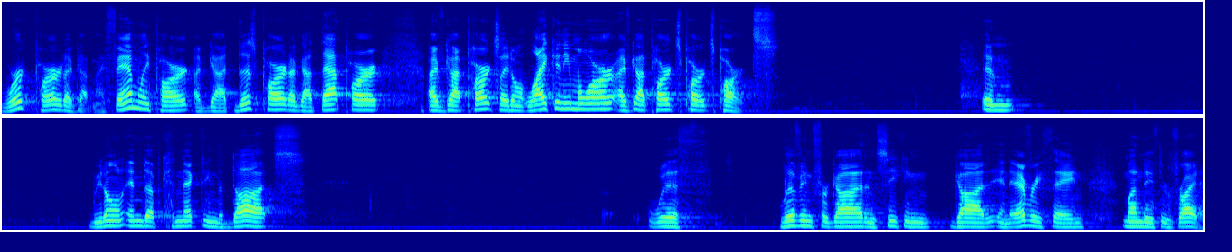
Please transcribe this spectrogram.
work part, I've got my family part, I've got this part, I've got that part, I've got parts I don't like anymore, I've got parts, parts, parts. And we don't end up connecting the dots with living for God and seeking God in everything Monday through Friday.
